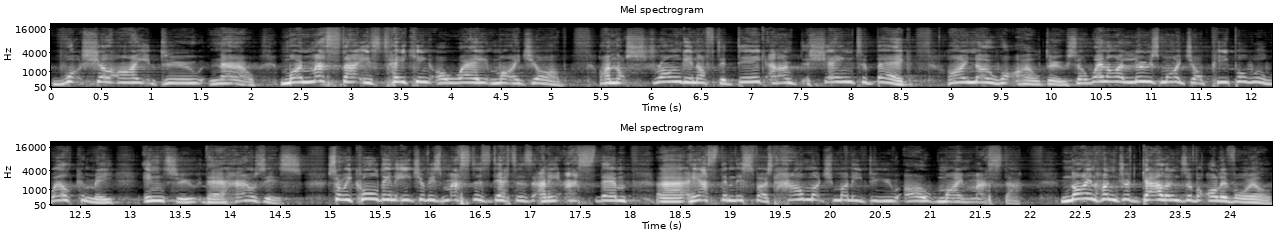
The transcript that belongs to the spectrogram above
What shall I do now? My master is taking away my job. I'm not strong enough to dig and I'm ashamed to beg. I know what I'll do. So when I lose my job, people will welcome me into their houses. So he called in each of his master's debtors and he asked them, uh, he asked them this first, how much money do you owe my master? 900 gallons of olive oil,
